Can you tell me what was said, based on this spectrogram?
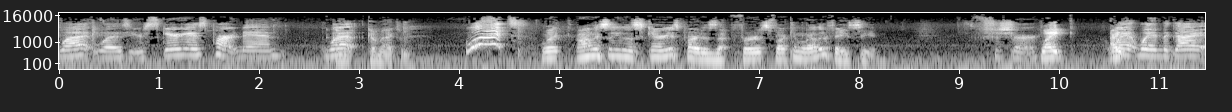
what was your scariest part, Dan? What? Come, come back to me. What? like honestly the scariest part is that first fucking Leatherface scene For sure. like I- when, when the guy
